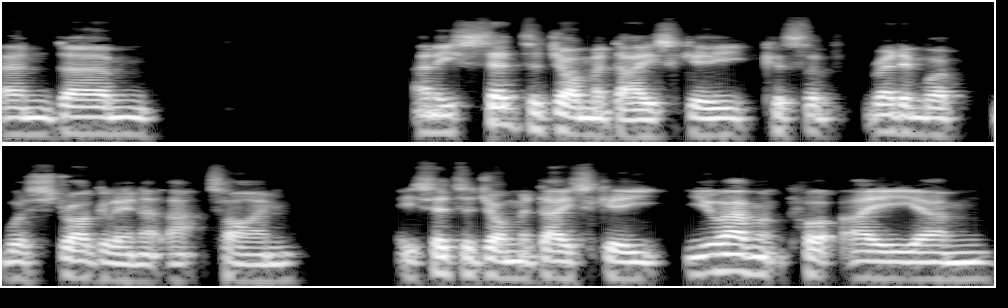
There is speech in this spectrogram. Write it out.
and um, and he said to John Madejski because the Reading were were struggling at that time he said to John Madejski, "You haven't put a um,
